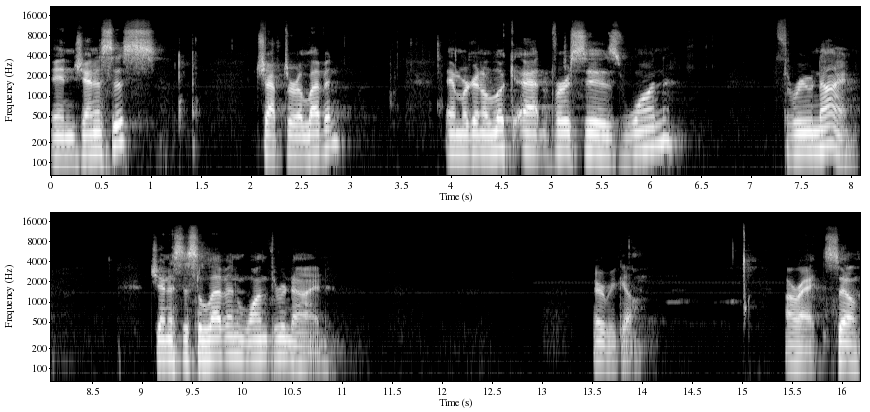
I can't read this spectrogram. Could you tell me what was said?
in Genesis chapter 11, and we're going to look at verses 1 through 9. Genesis 11, 1 through 9. There we go. All right, so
